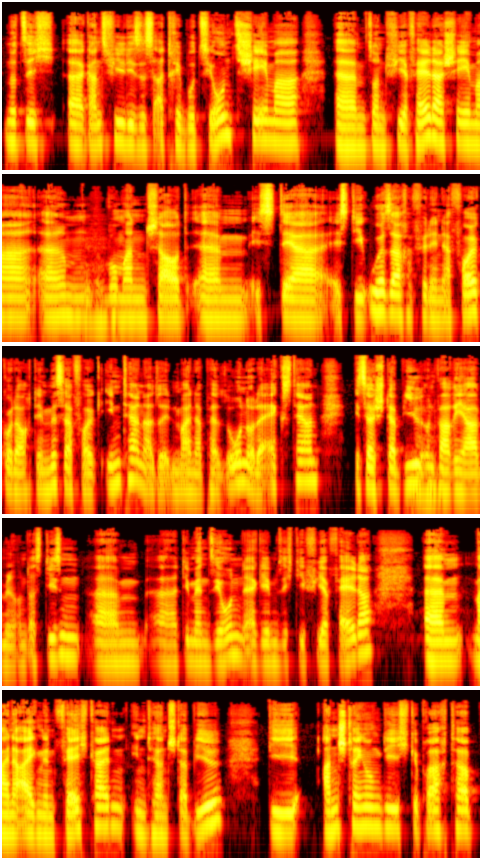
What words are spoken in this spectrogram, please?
nutze ich äh, ganz viel dieses Attributionsschema, ähm, so ein Vierfelder-Schema, ähm, mhm. wo man schaut, ähm, ist der, ist die Ursache für den Erfolg oder auch den Misserfolg intern, also in meiner Person oder extern, ist er stabil mhm. und variabel. Und aus diesen ähm, äh, Dimensionen ergeben sich die vier Felder ähm, meine eigenen Fähigkeiten intern stabil, die Anstrengungen, die ich gebracht habe,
